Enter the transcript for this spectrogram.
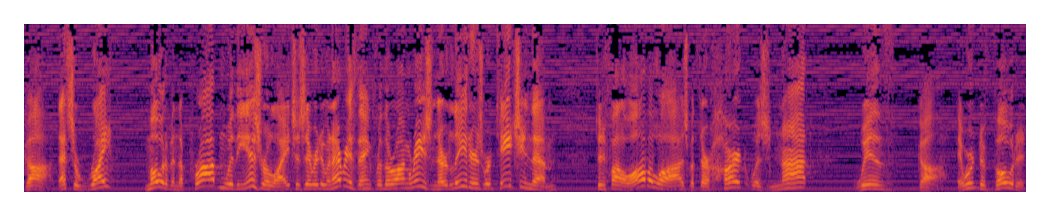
God. That's the right motive. And the problem with the Israelites is they were doing everything for the wrong reason. Their leaders were teaching them to follow all the laws, but their heart was not with God. They weren't devoted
